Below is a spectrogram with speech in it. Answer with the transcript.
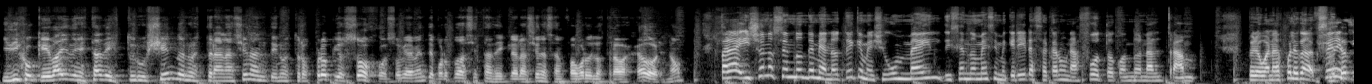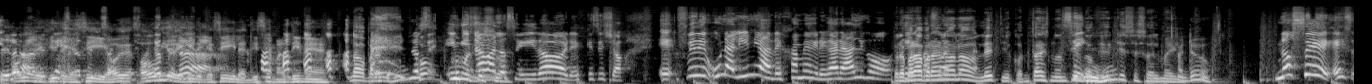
y dijo que Biden está destruyendo nuestra nación ante nuestros propios ojos, obviamente por todas estas declaraciones en favor de los trabajadores, ¿no? Pará, y yo no sé en dónde me anoté que me llegó un mail diciéndome si me quería ir a sacar una foto con Donald Trump. Pero bueno, después le conté. Fede, Sacátela, Obvio dijiste que sí. obvio, obvio dijiste que sí, Leticia Martínez. No, pero No ¿cómo- sé, es invitaba a los seguidores, qué sé yo. Eh, Fede, una línea, déjame agregar algo. Pero pará, pará, no, no, Leti, contás, no Sí. entiendo. ¿Qué, qué es eso del mail? No sé, es,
